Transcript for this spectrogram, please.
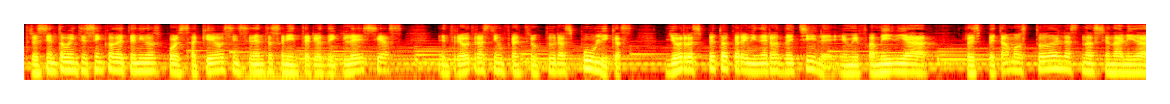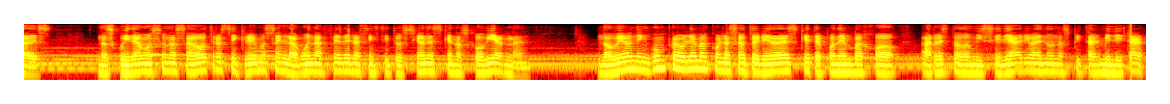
325 detenidos por saqueos, incidentes en el interior de iglesias, entre otras infraestructuras públicas. Yo respeto a Carabineros de Chile. En mi familia respetamos todas las nacionalidades. Nos cuidamos unos a otros y creemos en la buena fe de las instituciones que nos gobiernan. No veo ningún problema con las autoridades que te ponen bajo arresto domiciliario en un hospital militar.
